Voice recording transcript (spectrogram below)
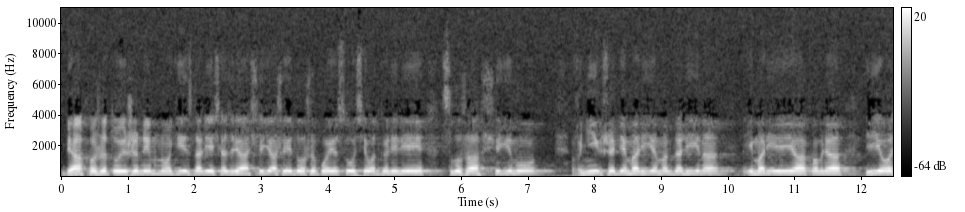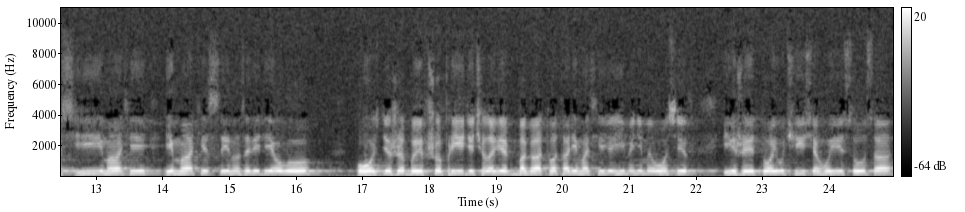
Бяха же той жены многие издалеча зрящие, я же и тоже по Иисусе от Галилеи, служащие Ему. В них же бе Мария Магдалина, и Мария Яковля, и Иосии мати, и мати сыну Завидеву. Позде же бывшо приде человек богат от Аримафия именем Иосиф, и же той учися у Иисуса,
